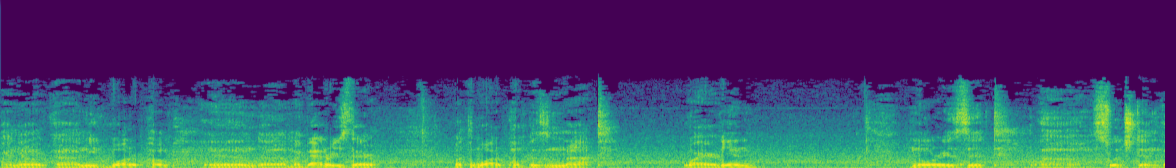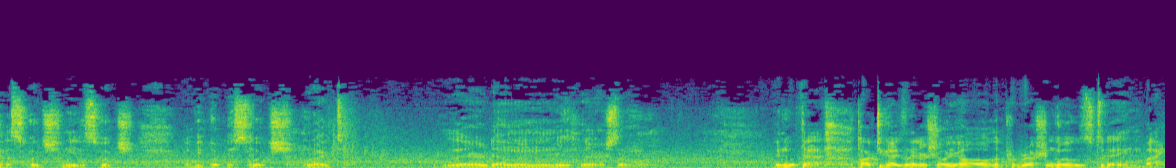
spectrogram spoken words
I now uh, need water pump and uh, my battery's there, but the water pump is not wired in, nor is it uh, switched in. Got a switch. Need a switch. I'll be putting a switch right there down underneath there. So, and with that, talk to you guys later. Show you how the progression goes today. Bye.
